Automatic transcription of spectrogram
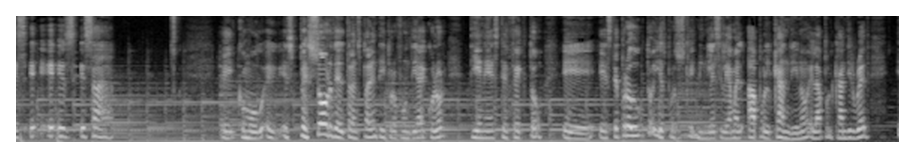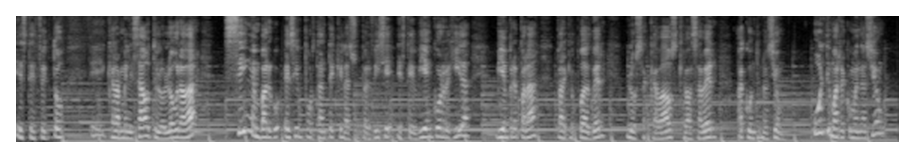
Es, e, e, es, esa eh, como eh, espesor del transparente y profundidad de color tiene este efecto eh, este producto y es por eso que en inglés se le llama el Apple Candy, ¿no? El Apple Candy Red este efecto eh, caramelizado te lo logra dar. Sin embargo, es importante que la superficie esté bien corregida, bien preparada para que puedas ver los acabados que vas a ver a continuación. Última recomendación,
